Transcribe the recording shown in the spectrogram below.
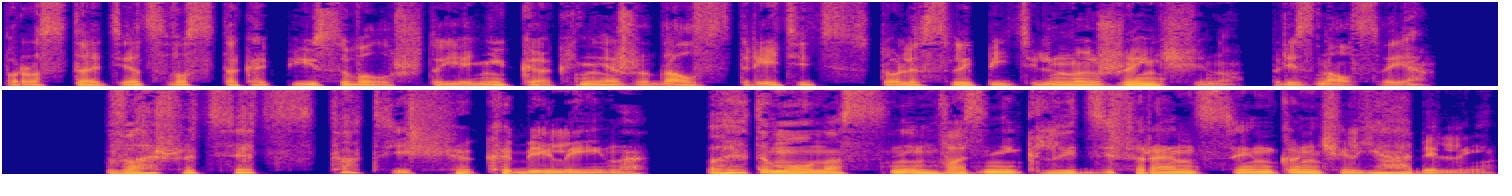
Просто отец вас так описывал, что я никак не ожидал встретить столь ослепительную женщину», — признался я. «Ваш отец тот еще кабелина, поэтому у нас с ним возникли дифференции инкончильябели».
